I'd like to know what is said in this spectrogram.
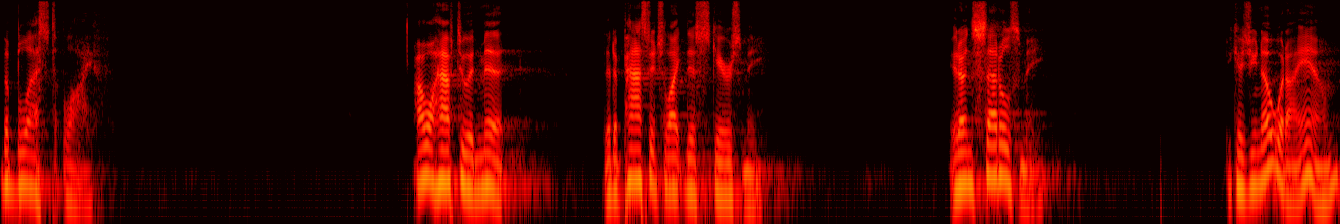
the blessed life. I will have to admit that a passage like this scares me. It unsettles me. Because you know what I am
